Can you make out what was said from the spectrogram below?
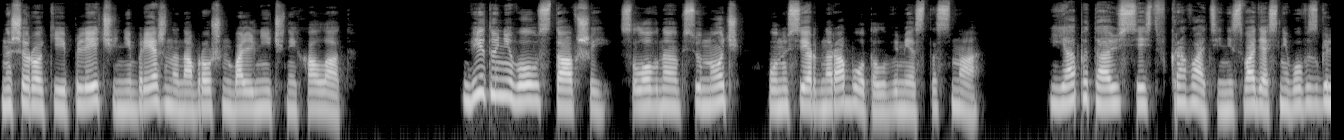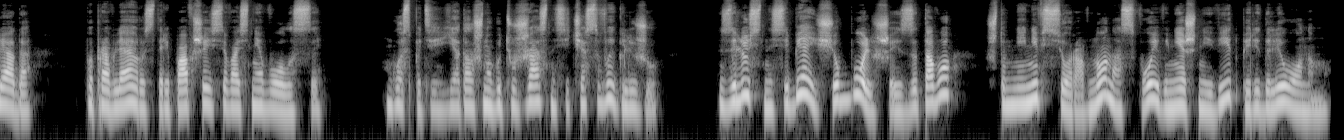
На широкие плечи небрежно наброшен больничный халат. Вид у него уставший, словно всю ночь он усердно работал вместо сна. Я пытаюсь сесть в кровати, не сводя с него взгляда. Поправляю растрепавшиеся во сне волосы. Господи, я, должно быть, ужасно сейчас выгляжу. Злюсь на себя еще больше из-за того, что мне не все равно на свой внешний вид перед Леоном.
